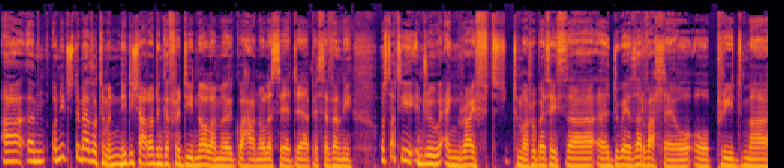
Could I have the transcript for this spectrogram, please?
A um, o'n i jyst yn meddwl, tyma, ni wedi siarad yn gyffredinol am y gwahanol asedau a pethau fel ni. Os da ti unrhyw enghraifft, tyma, rhywbeth eitha uh, diweddar falle o, o pryd mae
